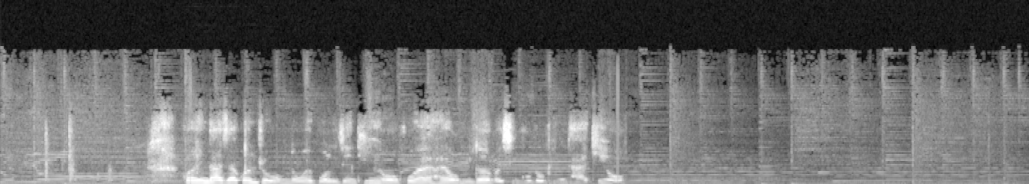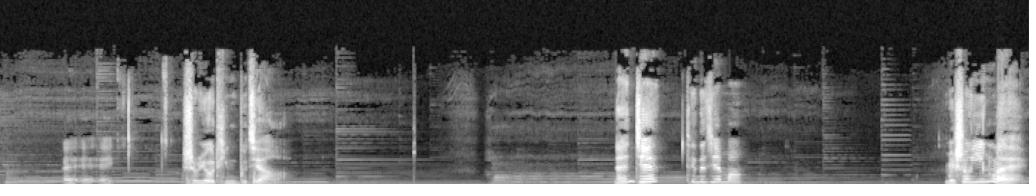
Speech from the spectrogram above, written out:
欢迎大家关注我们的微博“李健听友会”，还有我们的微信公众平台“听友”。哎哎哎，是不是又听不见了？南杰，听得见吗？没声音嘞！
